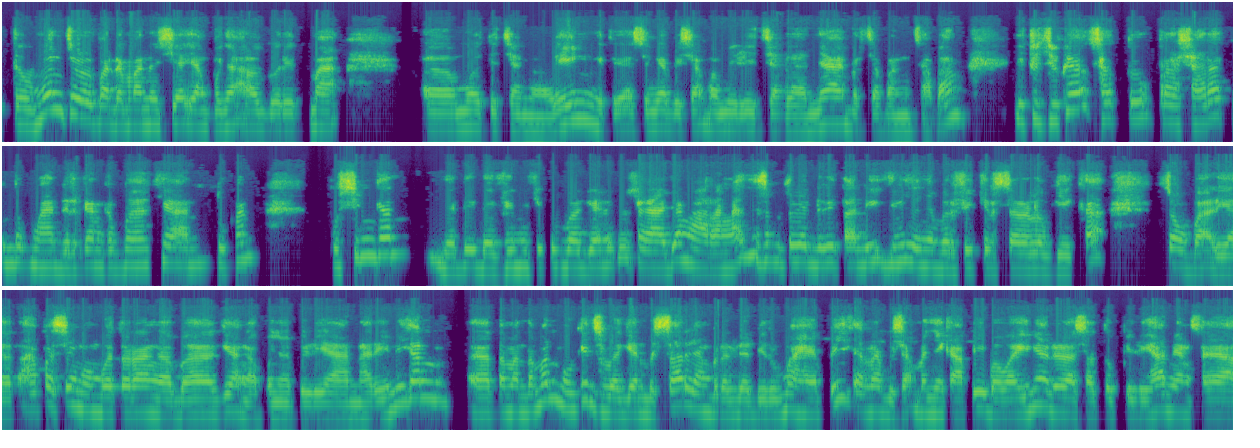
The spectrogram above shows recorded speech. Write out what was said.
itu muncul pada manusia yang punya algoritma uh, multi channeling gitu ya sehingga bisa memilih jalannya bercabang-cabang. Itu juga satu prasyarat untuk menghadirkan kebahagiaan. Tuh kan pusing kan? Jadi definisi kebahagiaan itu saya aja ngarang aja sebetulnya dari tadi. Ini hanya berpikir secara logika coba lihat apa sih yang membuat orang nggak bahagia nggak punya pilihan. Hari ini kan eh, teman-teman eh, mungkin sebagian besar yang berada di rumah happy karena bisa menyikapi bahwa ini adalah satu pilihan yang saya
